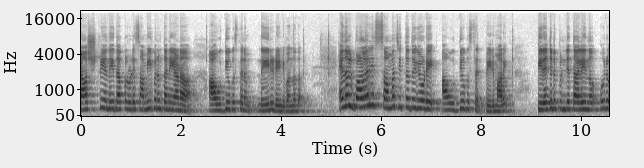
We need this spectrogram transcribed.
രാഷ്ട്രീയ നേതാക്കളുടെ സമീപനം തന്നെയാണ് ആ ഉദ്യോഗസ്ഥനും നേരിടേണ്ടി വന്നത്. എന്നാൽ വളരെ സമചിത്തതയോടെ ആ ഉദ്യോഗസ്ഥൻ പെരുമാറി. തിരഞ്ഞെടുപ്പിന്റെ തലേന്ന് ഒരു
